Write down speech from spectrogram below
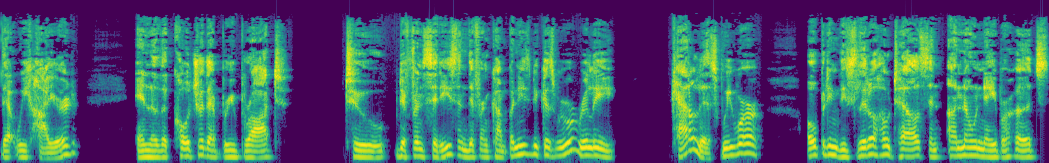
that we hired and of the culture that we brought to different cities and different companies, because we were really catalysts. We were opening these little hotels in unknown neighborhoods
